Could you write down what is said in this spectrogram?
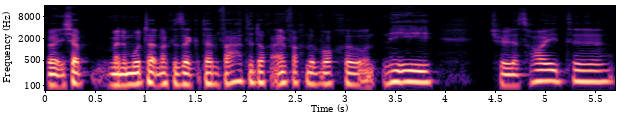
Weil ich habe, meine Mutter hat noch gesagt, dann warte doch einfach eine Woche und nee, ich will das heute.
